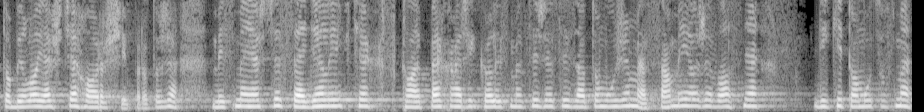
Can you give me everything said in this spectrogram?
to bylo ještě horší, protože my jsme ještě seděli v těch sklepech a říkali jsme si, že si za to můžeme sami a že vlastně díky tomu, co jsme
